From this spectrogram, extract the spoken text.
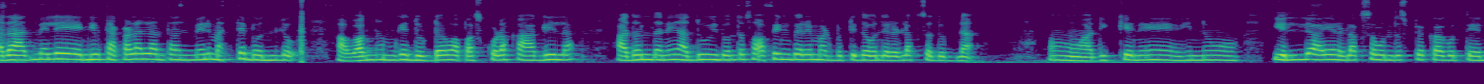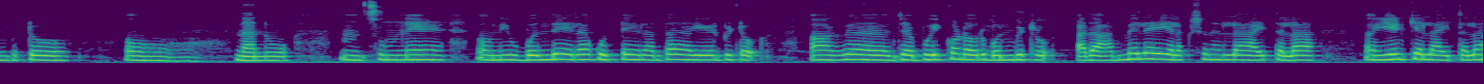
ಅದಾದಮೇಲೆ ನೀವು ತಗೊಳ್ಳಲ್ಲ ಅಂತ ಅಂದಮೇಲೆ ಮತ್ತೆ ಬಂದಳು ಅವಾಗ ನಮಗೆ ದುಡ್ಡ ವಾಪಸ್ ಕೊಡೋಕ್ಕಾಗಲಿಲ್ಲ ಅದಲ್ದೇ ಅದು ಇದೊಂದು ಶಾಪಿಂಗ್ ಬೇರೆ ಮಾಡಿಬಿಟ್ಟಿದ್ದೆ ಒಂದು ಎರಡು ಲಕ್ಷ ದುಡ್ಡನ್ನ. ಅದಕ್ಕೇ ಇನ್ನು ಎಲ್ಲ ಎರಡು ಲಕ್ಷ ಹೊಂದಿಸ್ಬೇಕಾಗುತ್ತೆ ಅಂದ್ಬಿಟ್ಟು ನಾನು ಸುಮ್ಮನೆ ನೀವು ಬಂದೇ ಇಲ್ಲ ಕೊಟ್ಟೇ ಇಲ್ಲ ಅಂತ ಹೇಳ್ಬಿಟ್ಟು, ಆಗ ಜ, ಬೈಕೊಂಡು ಅವರು ಬಂದುಬಿಟ್ರು. ಅದಾದಮೇಲೆ ಎಲೆಕ್ಷನ್ ಎಲ್ಲ ಆಯ್ತಲ್ಲ ಏನ್ಕೆಲ್ಲ ಆಯ್ತಲ್ಲ,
